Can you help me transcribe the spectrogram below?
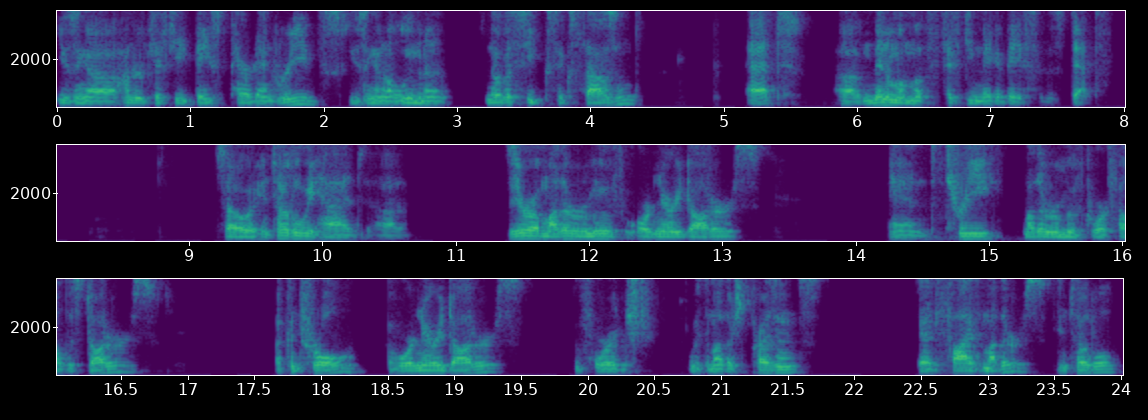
using a 150 base paired end reads using an Illumina NovaSeq 6000 at a minimum of 50 megabases depth. So in total, we had uh, zero mother removed ordinary daughters and three mother removed dwarf eldest daughters, a control of ordinary daughters who foraged with the mother's presence. We had five mothers in total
